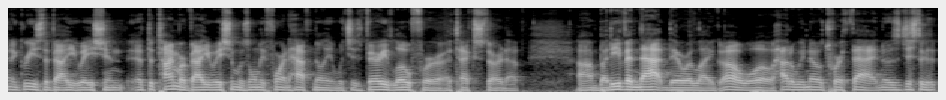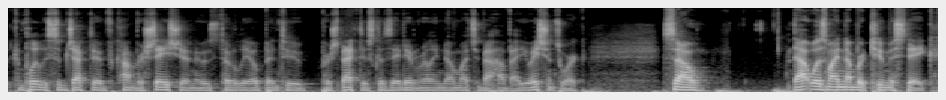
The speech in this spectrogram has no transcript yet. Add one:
and agrees the valuation. At the time, our valuation was only four and a half million, which is very low for a tech startup. Um, but even that, they were like, "Oh, well, how do we know it's worth that?" And it was just a completely subjective conversation. It was totally open to perspectives because they didn't really know much about how valuations work. So that was my number two mistake.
